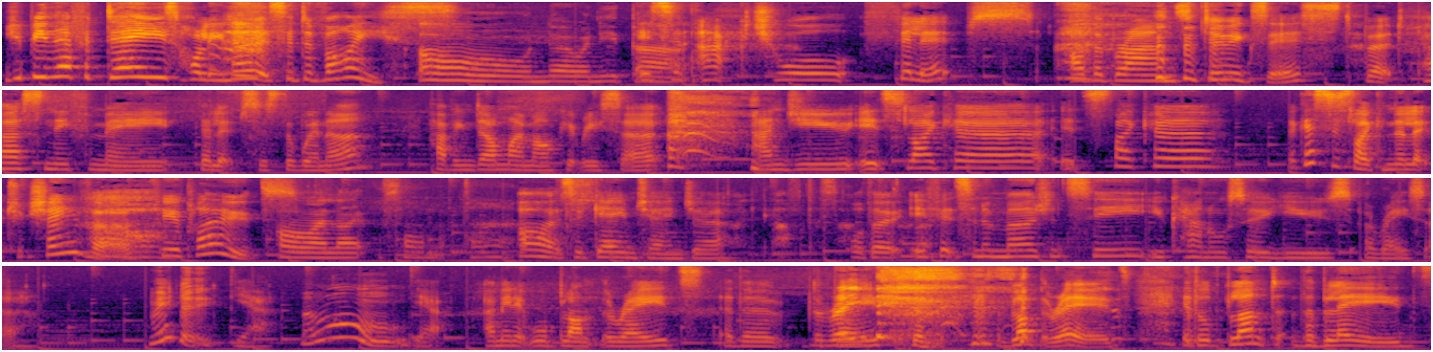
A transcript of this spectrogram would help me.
You'd be there for days, Hollie. No, it's a device. Oh no, I need that. It's an actual Philips. Other brands do exist, but personally for me, Philips is the winner. Having done my market research, and you, it's like a, it's like a, I guess it's like an electric shaver for your clothes. Oh, I like the sound of that. Oh, it's a game changer. I love the sound. Although, if it's an emergency, you can also use a razor. Really, Yeah, oh, yeah. I mean, it will blunt the raids. Uh, the The raids. the- blunt the raids. It'll blunt the blades.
